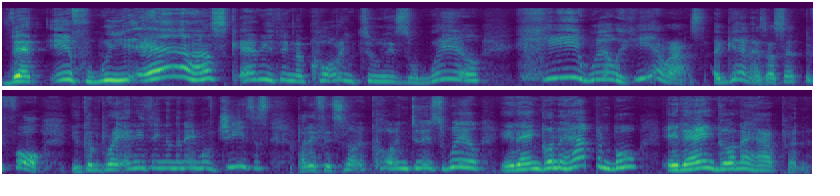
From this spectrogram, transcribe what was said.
that if we ask anything according to his will, he will hear us. Again, as I said before, you can pray anything in the name of Jesus, but if it's not according to his will, it ain't gonna happen, boo. It ain't gonna happen.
